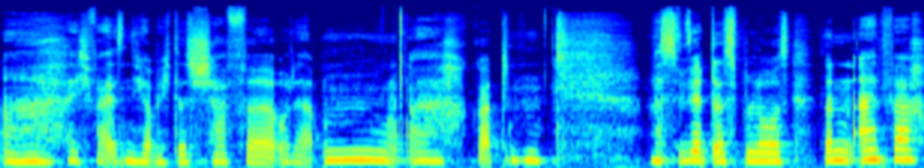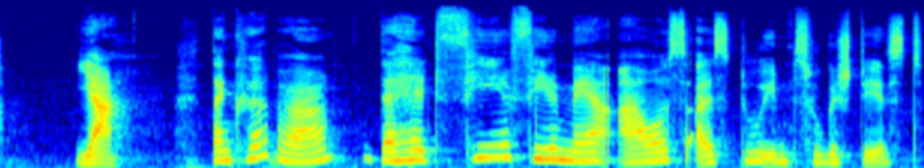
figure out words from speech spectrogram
ach, ich weiß nicht, ob ich das schaffe oder mm, ach Gott, hm, was wird das bloß? Sondern einfach ja. Dein Körper, der hält viel, viel mehr aus, als du ihm zugestehst.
